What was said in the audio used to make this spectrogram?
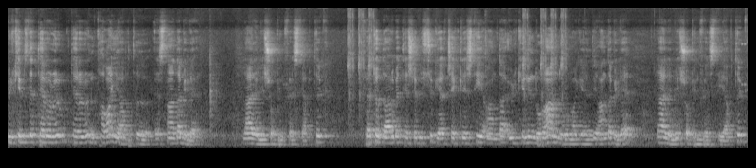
ülkemizde terörün terörün tavan yaptığı esnada bile Laleli Shopping Fest yaptık. FETÖ darbe teşebbüsü gerçekleştiği anda, ülkenin durağan duruma geldiği anda bile Laleli Shopping Fest'i yaptık.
